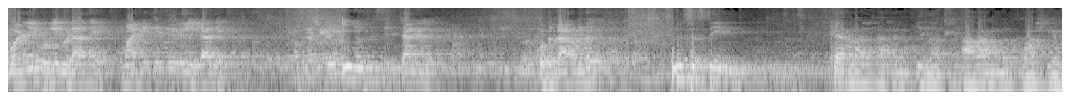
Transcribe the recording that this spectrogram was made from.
വള്ളി പുള്ളി വിടാതെ മാറ്റിത്തെറ്റുകളില്ലാതെ ഈ ന്യൂസ് ചാനൽ കൊടുക്കാറുണ്ട്. ന്യൂസ് സിക്സ്റ്റീൻ കേരള ചാനൽ ഇന്ന് ആറാമത് വാർഷികം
